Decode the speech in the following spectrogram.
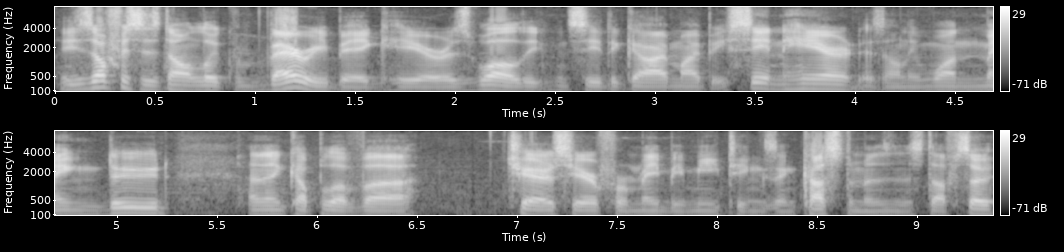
These offices don't look very big here as well. You can see the guy might be sitting here. There's only one main dude. And then a couple of uh, chairs here for maybe meetings and customers and stuff. So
